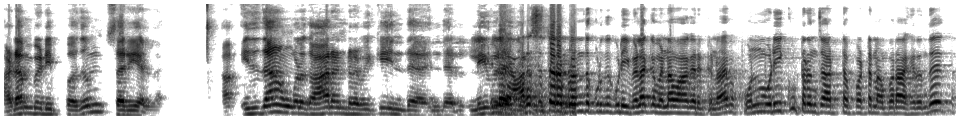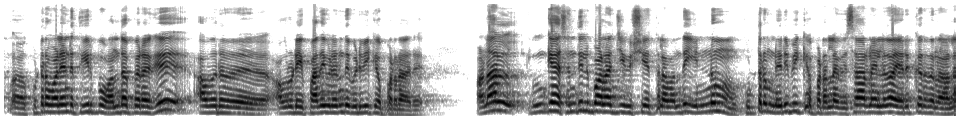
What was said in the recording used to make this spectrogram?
அடம்பிடிப்பதும் சரியல்ல. இதுதான் உங்களுக்கு ஆர் என் ரவிக்கு இந்த இந்த லீவ்ல அரசு தரப்புல இருந்து கொடுக்கக்கூடிய விளக்கம் என்னவாக இருக்குன்னா இப்ப பொன்முடி குற்றம் சாட்டப்பட்ட நபராக இருந்து அஹ், குற்றவாளி என்ற தீர்ப்பு வந்த பிறகு அவர் அவருடைய பதவியிலிருந்து விடுவிக்கப்படுறாரு. ஆனால் இங்க செந்தில் பாலாஜி விஷயத்துல வந்து இன்னும் குற்றம் நிரூபிக்கப்படல விசாரணையில தான் இருக்கிறதுனால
